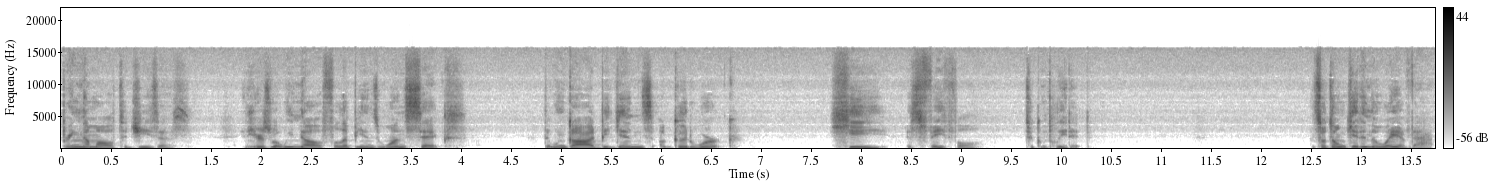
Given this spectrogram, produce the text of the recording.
Bring them all to Jesus. And here's what we know Philippians 1 6 that when God begins a good work, he is faithful to complete it. And so don't get in the way of that.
